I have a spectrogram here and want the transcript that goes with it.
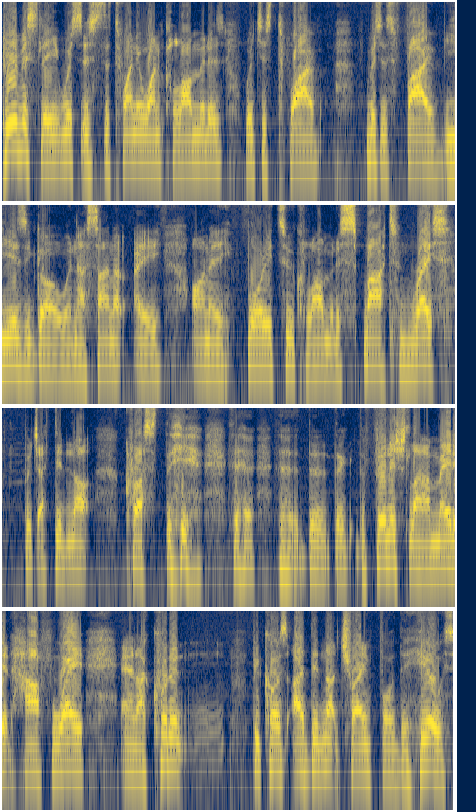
previously which is the 21 kilometers which is 12 which is five years ago when i signed up a on a 42 kilometer spartan race which i did not cross the the, the, the, the finish line. I made it halfway and i couldn't because I did not train for the hills,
